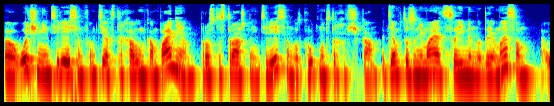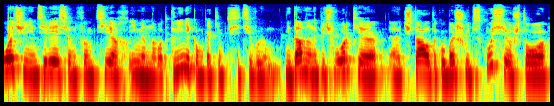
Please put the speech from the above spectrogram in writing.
э, очень интересен фемтех страховым компаниям, просто страшно интересен вот крупным страховщикам, тем, кто занимается именно ДМСом. Очень интересен фемтех именно вот клиникам каким-то сетевым. Недавно на Пичворке э, читала такую большую дискуссию, что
